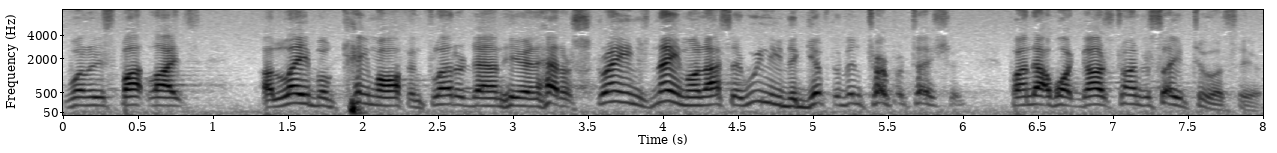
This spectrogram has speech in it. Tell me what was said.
One of these spotlights, a label came off and fluttered down here and had a strange name on it. I said, We need the gift of interpretation. Find out what God's trying to say to us here.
